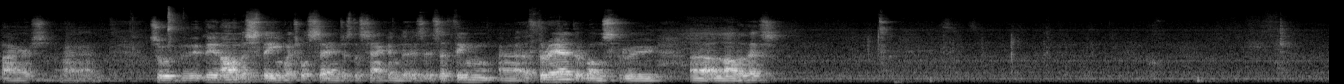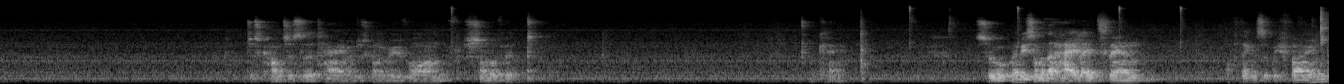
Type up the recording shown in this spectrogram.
Byers. Um, so the, the anonymous theme, which we'll say in just a second, is, is a theme, uh, a thread that runs through uh, a lot of this. Just conscious of the time, I'm just going to move on for some of it. Okay. So maybe some of the highlights then of things that we found.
